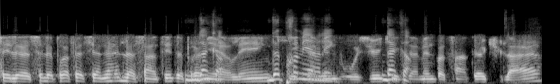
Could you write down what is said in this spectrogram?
c'est le, c'est le professionnel de la santé de première ligne de première qui examine vos yeux, qui examine votre santé oculaire.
